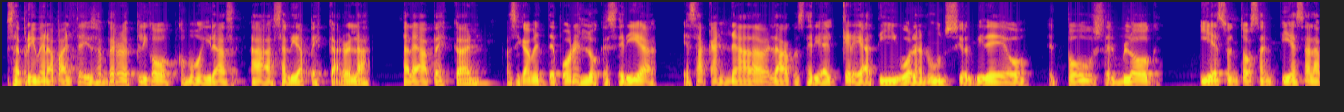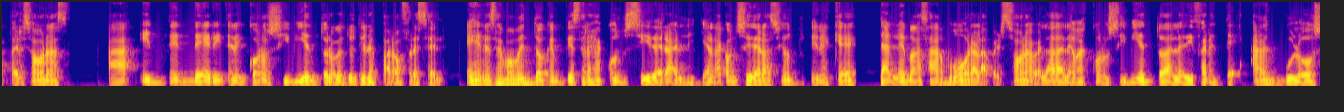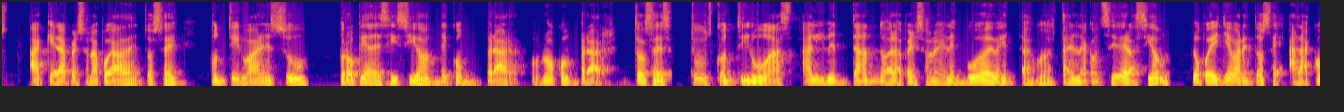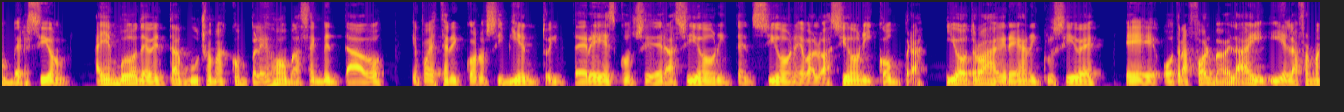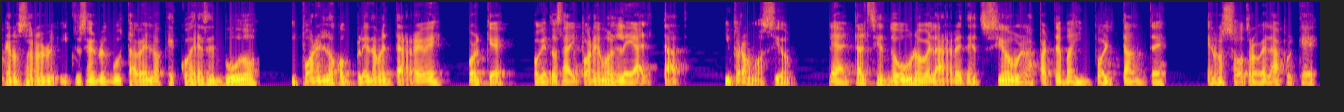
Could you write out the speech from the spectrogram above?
Esa primera parte, yo siempre lo explico como ir a, salir a pescar, ¿verdad? Sales a pescar, básicamente pones lo que sería esa carnada, ¿verdad? Que sería el creativo, el anuncio, el video, el post, el blog. Y eso entonces empieza a las personas a entender y tener conocimiento de lo que tú tienes para ofrecer. Es en ese momento que empiezan a considerar. Ya en la consideración tú tienes que darle más amor a la persona, ¿verdad? Darle más conocimiento, darle diferentes ángulos a que la persona pueda entonces continuar en su propia decisión de comprar o no comprar. Entonces, tú continúas alimentando a la persona en el embudo de ventas. Cuando está en la consideración, lo puedes llevar entonces a la conversión. Hay embudos de ventas mucho más complejos, más segmentados, que puedes tener conocimiento, interés, consideración, intención, evaluación y compra. Y otros agregan inclusive eh, otra forma, ¿verdad? Y, y, es la forma que nosotros inclusive nos gusta verlo, que es coger ese embudo y ponerlo completamente al revés. ¿Por qué? Porque entonces ahí ponemos lealtad y promoción. Lealtad siendo uno, ¿verdad? Retención, una de las partes más importantes que nosotros, ¿verdad? Porque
